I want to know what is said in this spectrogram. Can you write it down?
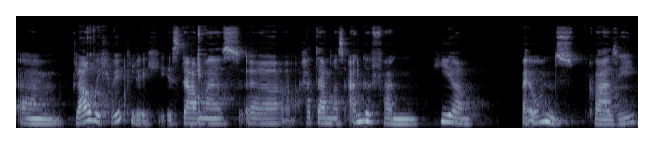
ähm, glaube ich wirklich, ist damals, äh, hat damals angefangen, hier bei uns quasi,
